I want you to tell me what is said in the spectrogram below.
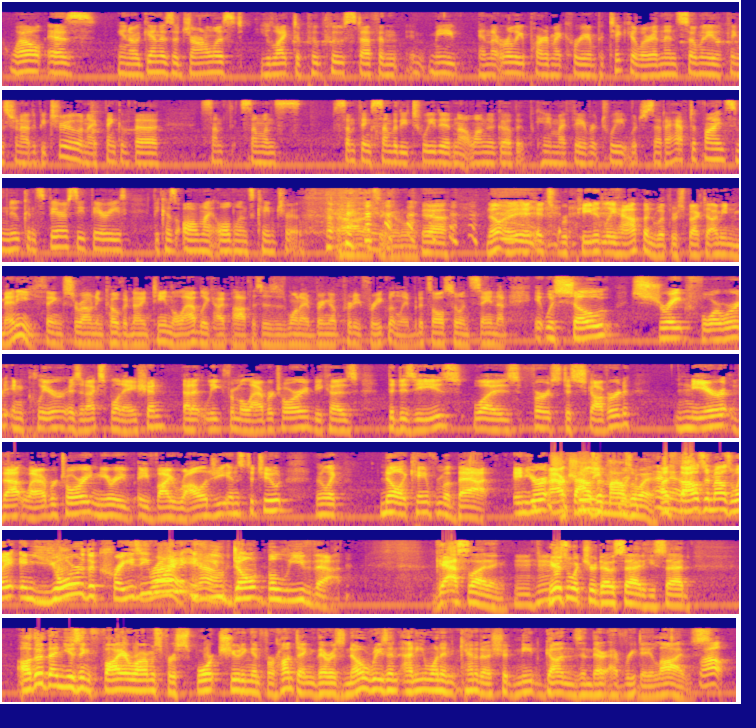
Well, as you know, again, as a journalist, you like to poo-poo stuff, and me in the early part of my career in particular, and then so many of the things turn out to be true. And I think of the some someone's something somebody tweeted not long ago that became my favorite tweet, which said, "I have to find some new conspiracy theories because all my old ones came true." Oh, that's a good one. Yeah, no, it, it's repeatedly happened with respect to. I mean, many things surrounding COVID nineteen. The lab leak hypothesis is one I bring up pretty frequently, but it's also insane that it was so straightforward and clear as an explanation that it leaked from a laboratory because the disease was first discovered near that laboratory, near a, a virology institute. And they're like, no, it came from a bat. And you're actually a thousand miles away. a thousand miles away, and you're the crazy Right, one if no. you don't believe that. Gaslighting. Mm-hmm. Here's what Trudeau said. He said, other than using firearms for sport shooting and for hunting, there is no reason anyone in Canada should need guns in their everyday lives. Well,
